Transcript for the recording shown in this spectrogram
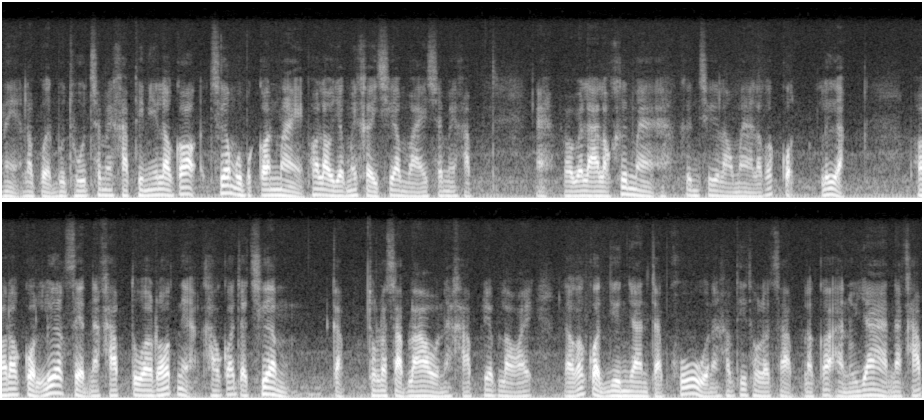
เนี่ยเราเปิดบลูทูธใช่ไหมครับ ทีนี้เราก็เชื่อมอุปกรณ์ใหม่ เพราะเรายังไม่เคยเชื่อมไว้ใช่ไหมครับอะพอเวลาเราขึ้นมาขึ้นชื่อเรามาเราก็กดเลือก พอเรากดเลือกเสร็จนะครับ ตัวรถเนี่ยเขาก็จะเชื่อมกับโทรศัพท์เรานะครับ เรียบร้อย เราก็กดยืนยันจับคู่นะครับ ที่โทรศัพท์แล้วก็อนุญาตนะครับ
